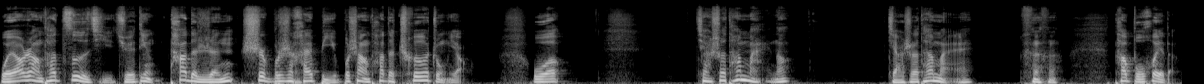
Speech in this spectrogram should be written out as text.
我要让他自己决定，他的人是不是还比不上他的车重要。我假设他买呢？假设他买。呵呵，他不会的。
